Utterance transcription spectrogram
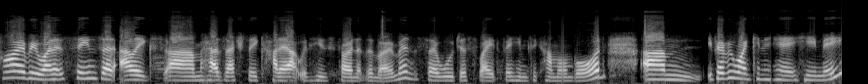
Hi everyone, it seems that Alex um, has actually cut out with his phone at the moment, so we'll just wait for him to come on board. Um, if everyone can hear, hear me,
